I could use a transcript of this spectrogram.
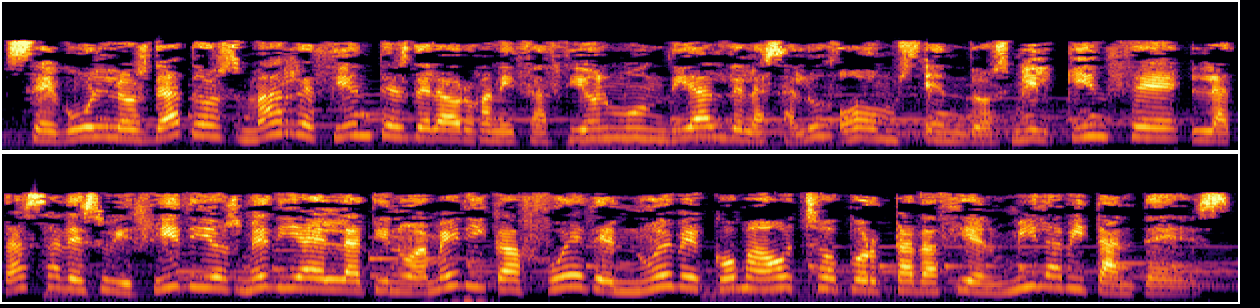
Según los datos más recientes de la Organización Mundial de la Salud OMS, en 2015, la tasa de suicidios media en Latinoamérica fue de 9,8 por cada 100.000 habitantes.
